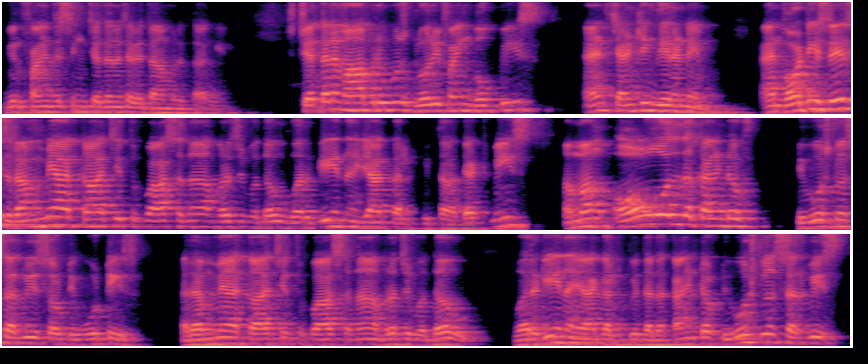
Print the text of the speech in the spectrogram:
You'll find this in Chaitanya Charitamrita again. Chaitanya Mahaprabhu is glorifying gopis and chanting their name. And what he says, Ramya Kachit Upasana Vrajvadav Ya Kalpita. That means among all the kind of devotional service of devotees, Ramya Kachit Upasana Vrajvadav Ya Kalpita. The kind of devotional service,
